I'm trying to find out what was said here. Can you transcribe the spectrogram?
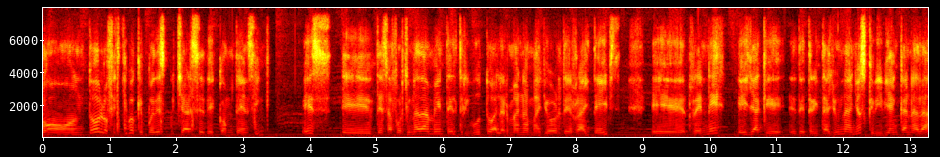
con todo lo festivo que puede escucharse de Com Dancing es eh, desafortunadamente el tributo a la hermana mayor de Ray Davis, eh, René, ella que eh, de 31 años que vivía en Canadá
